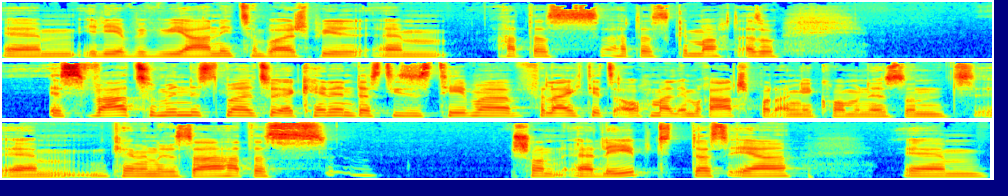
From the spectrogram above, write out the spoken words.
Ähm, Elia Viviani zum Beispiel ähm, hat das hat das gemacht. Also es war zumindest mal zu erkennen, dass dieses Thema vielleicht jetzt auch mal im Radsport angekommen ist. Und ähm, Kevin Rizar hat das schon erlebt, dass er ähm,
